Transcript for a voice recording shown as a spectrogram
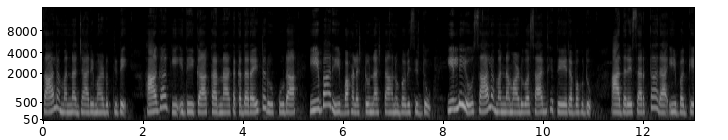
ಸಾಲ ಮನ್ನಾ ಜಾರಿ ಮಾಡುತ್ತಿದೆ. ಹಾಗಾಗಿ ಇದೀಗ ಕರ್ನಾಟಕದ ರೈತರು ಕೂಡ ಈ ಬಾರಿ ಬಹಳಷ್ಟು ನಷ್ಟ ಅನುಭವಿಸಿದ್ದು, ಇಲ್ಲಿಯೂ ಸಾಲ ಮನ್ನಾ ಮಾಡುವ ಸಾಧ್ಯತೆ ಇರಬಹುದು. ಆದರೆ ಸರ್ಕಾರ ಈ ಬಗ್ಗೆ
